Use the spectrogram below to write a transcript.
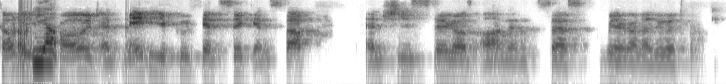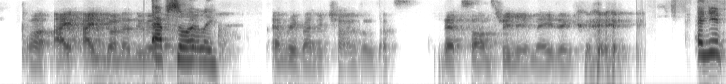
totally yep. cold and maybe you could get sick and stuff, and she still goes on and says, "We're gonna do it," or "I I'm gonna do it." Absolutely. Everybody joins, and that's that sounds really amazing. and you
